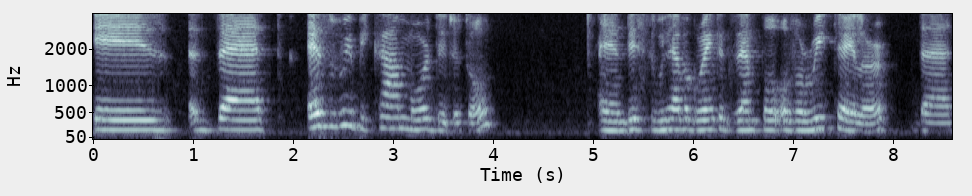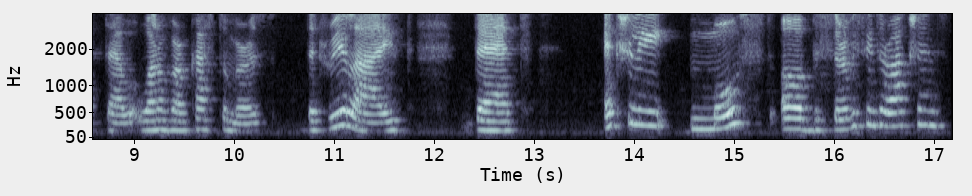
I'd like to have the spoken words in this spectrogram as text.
is that as we become more digital, and this we have a great example of a retailer that uh, one of our customers that realized that actually most of the service interactions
